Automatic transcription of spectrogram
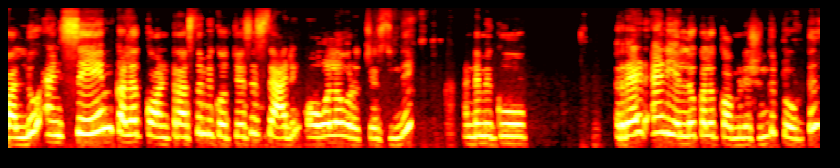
పళ్ళు. అండ్ సేమ్ కలర్ కాంట్రాస్ట్ మీకు వచ్చేసి శారీ ఆల్ ఓవర్ వచ్చేస్తుంది అంటే మీకు రెడ్ అండ్ ఎల్లో కలర్ కాంబినేషన్తో టోటల్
